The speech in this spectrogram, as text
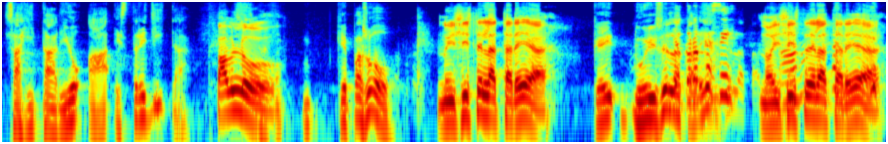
Sagitario A estrellita. Pablo, ¿Qué pasó? no hiciste la tarea. ¿Qué? ¿No hice la Yo creo tarea? que sí. No hiciste la tarea.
